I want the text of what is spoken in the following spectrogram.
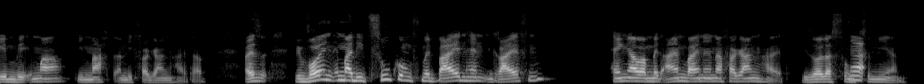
geben wir immer die Macht an die Vergangenheit ab. Weißt du, wir wollen immer die Zukunft mit beiden Händen greifen, hängen aber mit einem Bein in der Vergangenheit. Wie soll das funktionieren? Ja.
